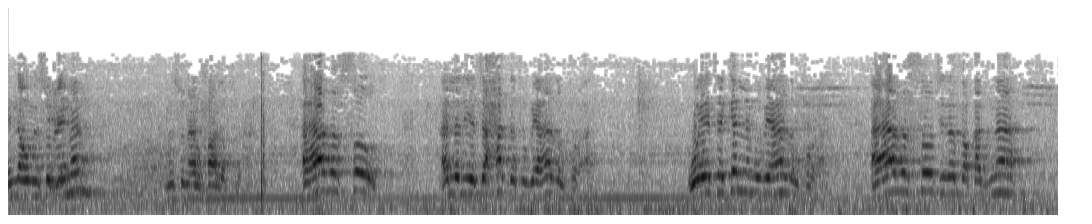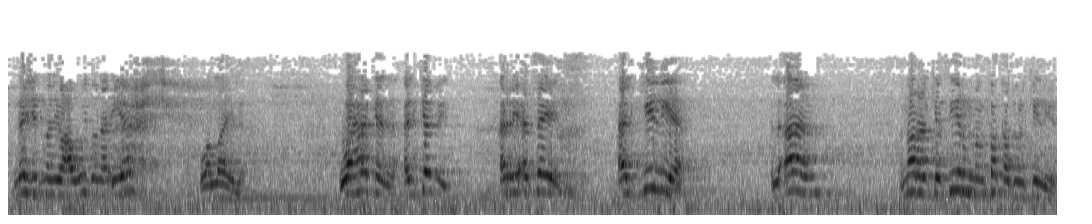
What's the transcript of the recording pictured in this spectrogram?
إنه من صنع من؟ من صنع الخالق هذا الصوت الذي يتحدث بهذا القرآن ويتكلم بهذا القرآن هذا الصوت إذا فقدناه نجد من يعوضنا إياه؟ والله لا. وهكذا الكبد الرئتين الكلية. الآن نرى الكثير من فقدوا الكلية.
